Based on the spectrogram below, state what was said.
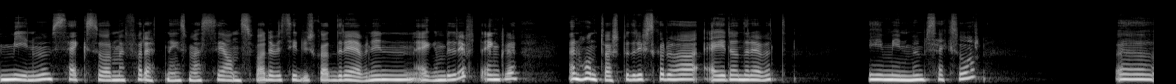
minimum seks år med forretningsmessig ansvar. Dvs. Si du skal ha drevet din egen bedrift, egentlig. En håndverksbedrift skal du ha eid og drevet i minimum seks år. Eh,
